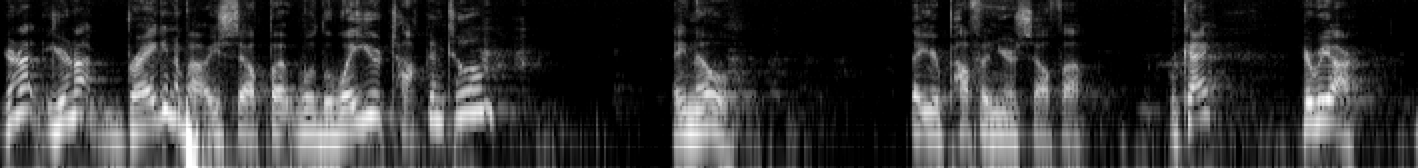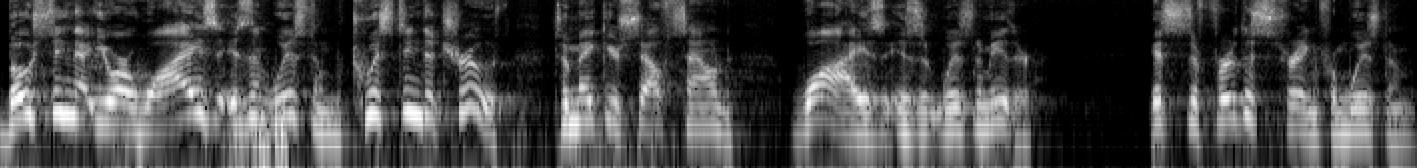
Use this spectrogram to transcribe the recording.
You're not, you're not bragging about yourself, but the way you're talking to them, they know that you're puffing yourself up. Okay? Here we are. Boasting that you are wise isn't wisdom. Twisting the truth to make yourself sound wise isn't wisdom either. It's the furthest string from wisdom.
